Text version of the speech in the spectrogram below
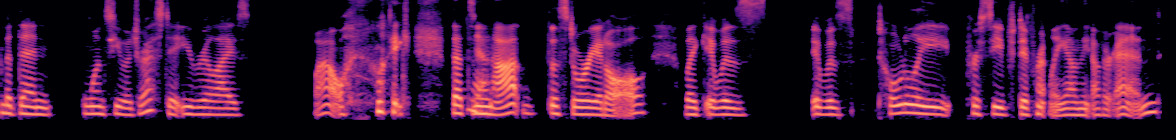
But then once you addressed it, you realize, wow, like that's yeah. not the story at all. Like it was, it was totally perceived differently on the other end.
